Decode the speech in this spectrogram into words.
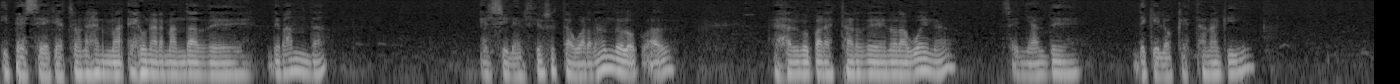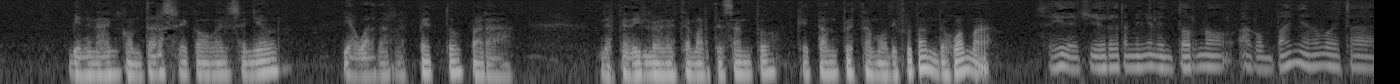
Y pese a que esto es una, hermandad de, de banda, el silencio se está guardando, lo cual es algo para estar de enhorabuena, señal de, de que los que están aquí vienen a encontrarse con el Señor y a guardar respeto para despedirlo en este martes santo que tanto estamos disfrutando, Juanma. Sí, de hecho yo creo que también el entorno acompaña, ¿no? Pues esta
